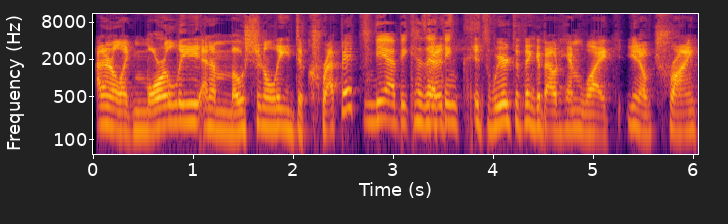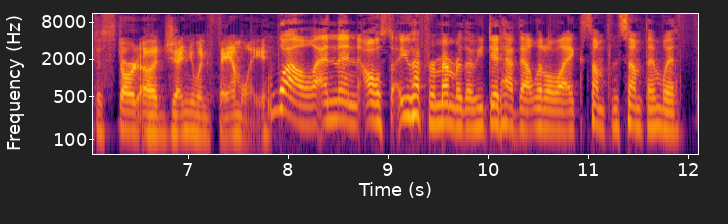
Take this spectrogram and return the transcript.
I don't know, like morally and emotionally decrepit. Yeah, because And I it's, think it's weird to think about him like you know trying to start a genuine family. Well, and then also you have to remember though he did have that little like something something with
